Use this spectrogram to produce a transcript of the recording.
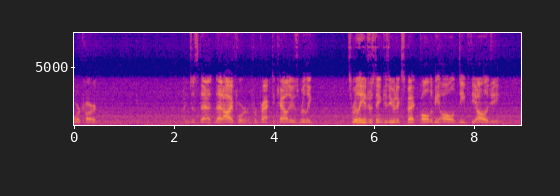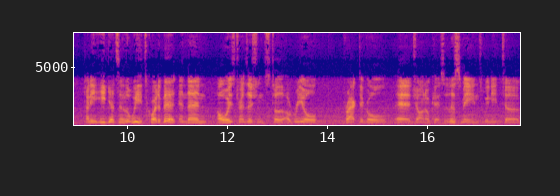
Work hard. And just that that eye for for practicality was really it's really interesting because you would expect Paul to be all deep theology. And he, he gets into the weeds quite a bit and then always transitions to a real practical edge on okay, so this means we need to.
